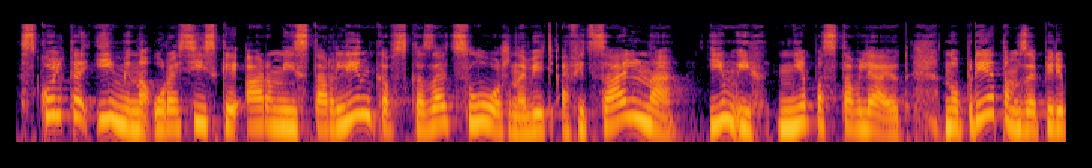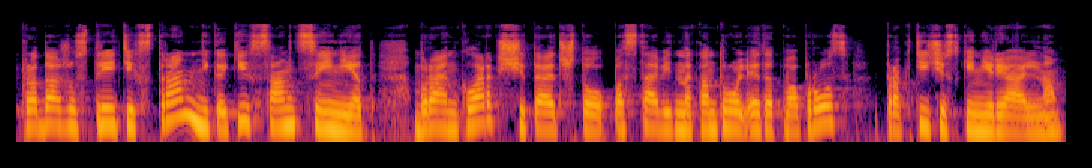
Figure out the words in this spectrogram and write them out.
Сколько именно у российской армии старлинков сказать сложно, ведь официально им их не поставляют. Но при этом за перепродажу с третьих стран никаких санкций нет. Брайан Кларк считает, что поставить на контроль этот вопрос практически нереально.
